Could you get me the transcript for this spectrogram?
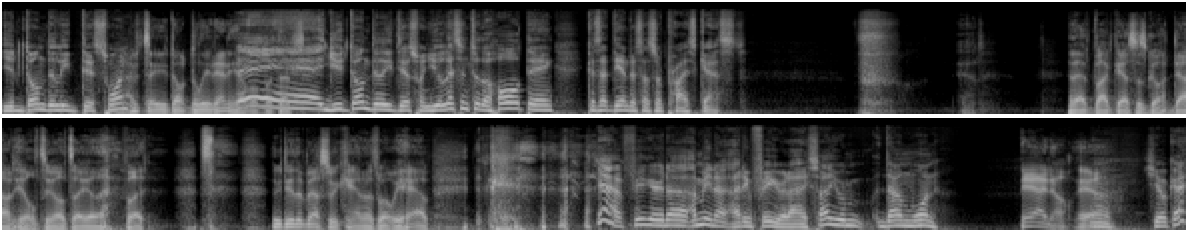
You don't delete this one. I'd say you don't delete any of them, but that's you don't delete this one. You listen to the whole thing because at the end there's a surprise guest. that podcast has gone downhill too. I'll tell you that, but. We do the best we can with what we have. yeah, I figured. Uh, I mean, I, I didn't figure it. I saw you were down one. Yeah, I know. Yeah, Uh, she okay?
